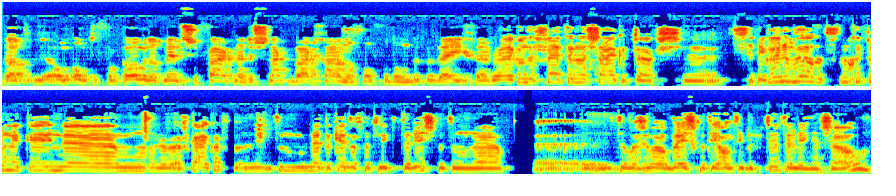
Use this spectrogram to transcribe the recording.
dat, om, om te voorkomen dat mensen vaak naar de snackbar gaan of onvoldoende bewegen. Ja, er komt de vet en de suikertax. Eh, ik weet nog wel dat vroeger toen ik eh, in de... ehm, even kijken, toen ik net bekend was met libertarisme, toen, toen was ik wel bezig met die anti-betutteling en zo.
